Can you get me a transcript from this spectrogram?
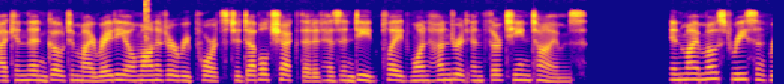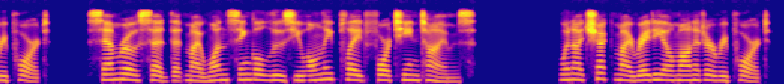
I can then go to my radio monitor reports to double check that it has indeed played 113 times. In my most recent report, Samro said that my one single lose you only played 14 times. When I checked my radio monitor report,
